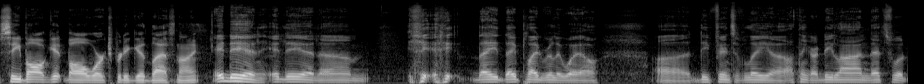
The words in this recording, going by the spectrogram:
see ball get ball worked pretty good last night. It did. It did. Um, they they played really well. Uh, defensively, uh, I think our D line, that's what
